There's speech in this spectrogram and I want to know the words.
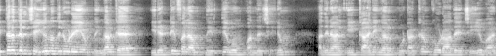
ഇത്തരത്തിൽ ചെയ്യുന്നതിലൂടെയും നിങ്ങൾക്ക് ഇരട്ടി ഫലം നിത്യവും വന്നു ചേരും. അതിനാൽ ഈ കാര്യങ്ങൾ മുടക്കം കൂടാതെ ചെയ്യുവാൻ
